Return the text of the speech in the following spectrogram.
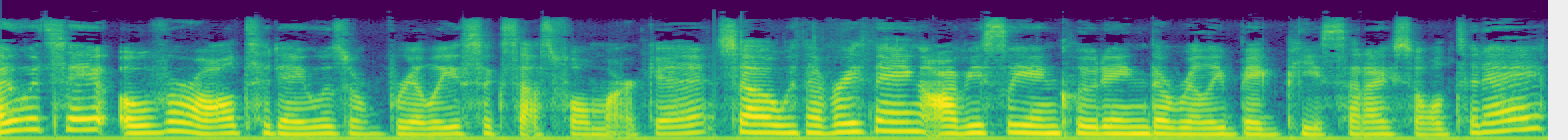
I would say overall today was a really successful market. So with everything, obviously including the really big piece that I sold today,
